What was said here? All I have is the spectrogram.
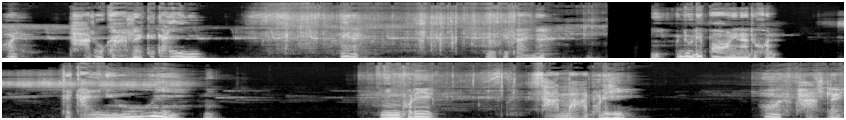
โอ้ยพลาดโอกาสเลยใกล้ๆนี้นี่นะอยู่ใกล้ๆนะนี่มันอยู่ในปองนี่นะทุกคนใกล้ๆนี่โอ้ยนี่ยิงพอดีสามบาทพอดี โอ้ยพลาดเลย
